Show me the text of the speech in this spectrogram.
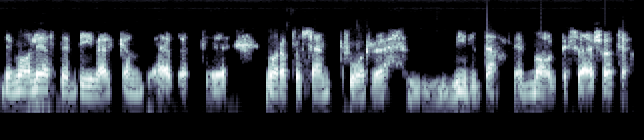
Den vanligaste biverkan är att eh, några procent får eh, milda eh, magbesvär så att säga.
